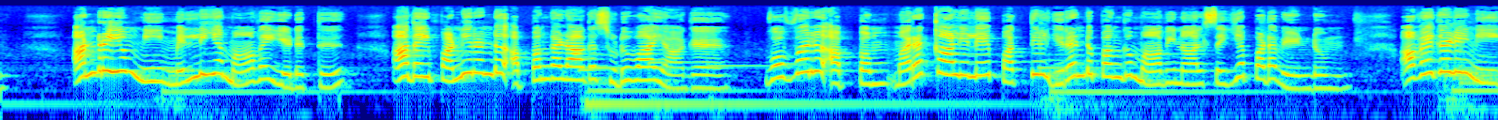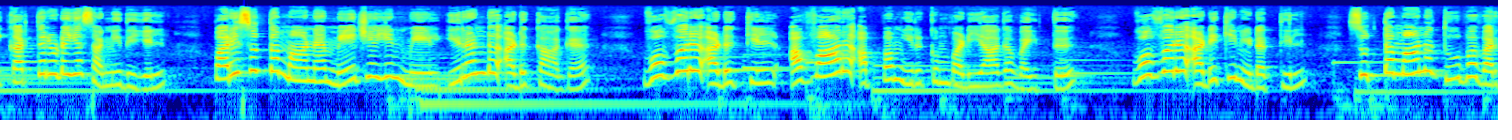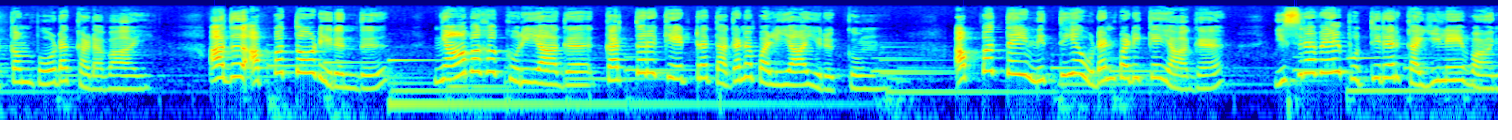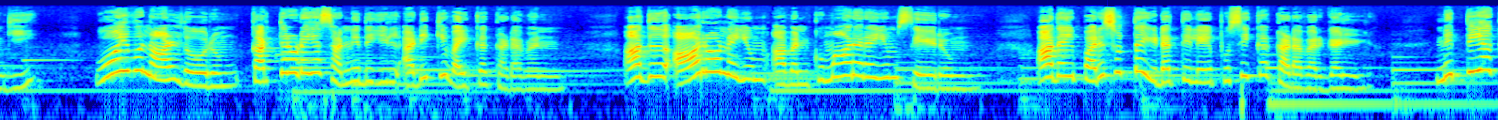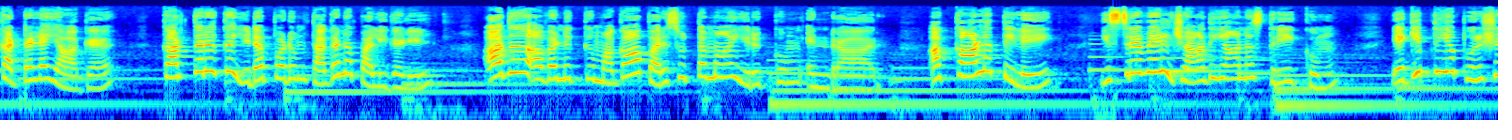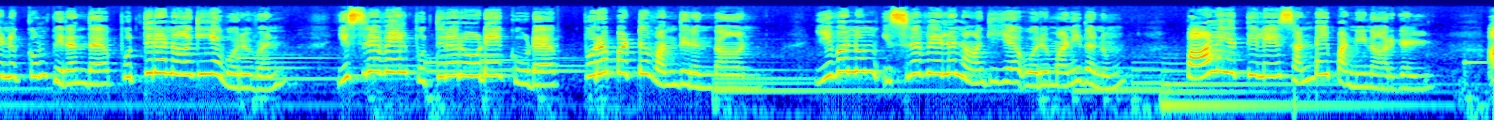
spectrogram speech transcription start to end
அன்றையும் நீ மெல்லிய மாவை எடுத்து அதை பன்னிரண்டு அப்பங்களாக சுடுவாயாக. ஒவ்வொரு அப்பம் மரக்காலிலே பத்தில் இரண்டு பங்கு மாவினால் செய்யப்பட வேண்டும். அவைகளை நீ கர்த்தருடைய சந்நிதியில் பரிசுத்தமான மேஜையின் மேல் இரண்டு அடுக்காக ஒவ்வொரு அடுக்கில் அவ்வாறு அப்பம் இருக்கும்படியாக வைத்து ஒவ்வொரு அடுக்கின் இடத்தில் சுத்தமான தூப வர்க்கம் போட கடவாய். அது அப்பத்தோடிருந்து ஞாபகக்குறியாக கர்த்தருக்கேற்ற தகன பலியாயிருக்கும் அப்பத்தை நித்திய உடன்படிக்கையாக இஸ்ரவேல் புத்திரர் கையிலே வாங்கி ஓய்வு நாள்தோறும் கர்த்தருடைய சந்நிதியில் அடுக்கி வைக்க கடவன். அது ஆரோனையும் அவன் குமாரரையும் சேரும். அதை பரிசுத்த இடத்திலே புசிக்க கடவர்கள். நித்திய கட்டளையாக கர்த்தருக்கு இடப்படும் தகன பலிகளில் அது அவனுக்கு மகா பரிசுத்தமாயிருக்கும் என்றார். அக்காலத்திலே இஸ்ரவேல் ஜாதியான ஸ்திரீக்கும் எகிப்திய புருஷனுக்கும் பிறந்த புத்திரனாகிய ஒருவன் இஸ்ரவேல் புத்திரரோடே கூட புறப்பட்டு வந்திருந்தான். இவனும் இஸ்ரவேலனாகிய ஒரு மனிதனும் பாளையத்திலே சண்டை பண்ணினார்கள்.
